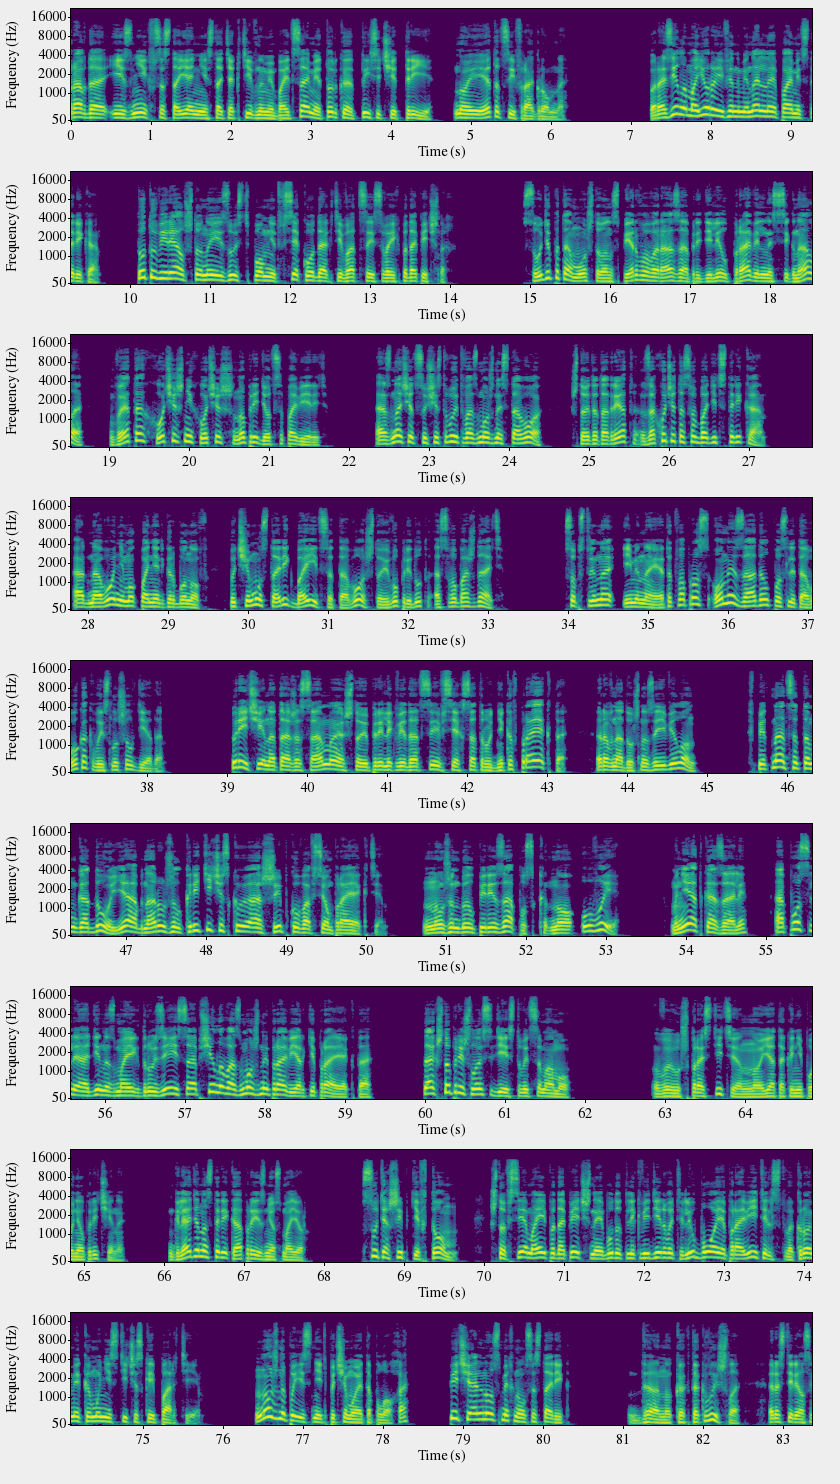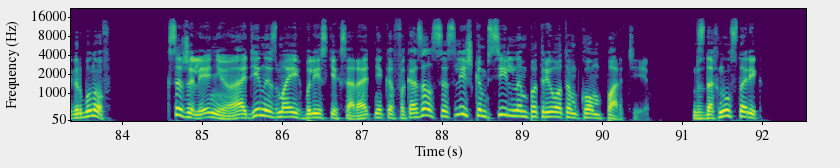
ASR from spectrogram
Правда, из них в состоянии стать активными бойцами только тысячи три, но и эта цифра огромна. Поразила майора и феноменальная память старика. Тот уверял, что наизусть помнит все коды активации своих подопечных. Судя по тому, что он с первого раза определил правильность сигнала, в это, хочешь не хочешь, но придется поверить. А значит, существует возможность того, что этот отряд захочет освободить старика. Одного не мог понять Горбунов, почему старик боится того, что его придут освобождать. Собственно, именно этот вопрос он и задал после того, как выслушал деда. «Причина та же самая, что и при ликвидации всех сотрудников проекта», равнодушно заявил он. В пятнадцатом году я обнаружил критическую ошибку во всем проекте. Нужен был перезапуск, но, увы, мне отказали, а после один из моих друзей сообщил о возможной проверке проекта. Так что пришлось действовать самому. Вы уж простите, но я так и не понял причины. Глядя на старика, произнес майор. Суть ошибки в том, что все мои подопечные будут ликвидировать любое правительство, кроме коммунистической партии. Нужно пояснить, почему это плохо? Печально усмехнулся старик. Да, но как так вышло? Растерялся Горбунов. К сожалению, один из моих близких соратников оказался слишком сильным патриотом Компартии. Вздохнул старик.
